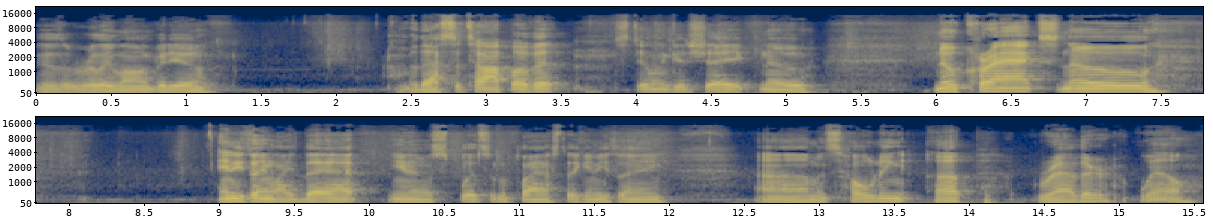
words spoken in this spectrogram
It was a really long video but that's the top of it still in good shape no no cracks no anything like that you know splits in the plastic anything um, it's holding up rather well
